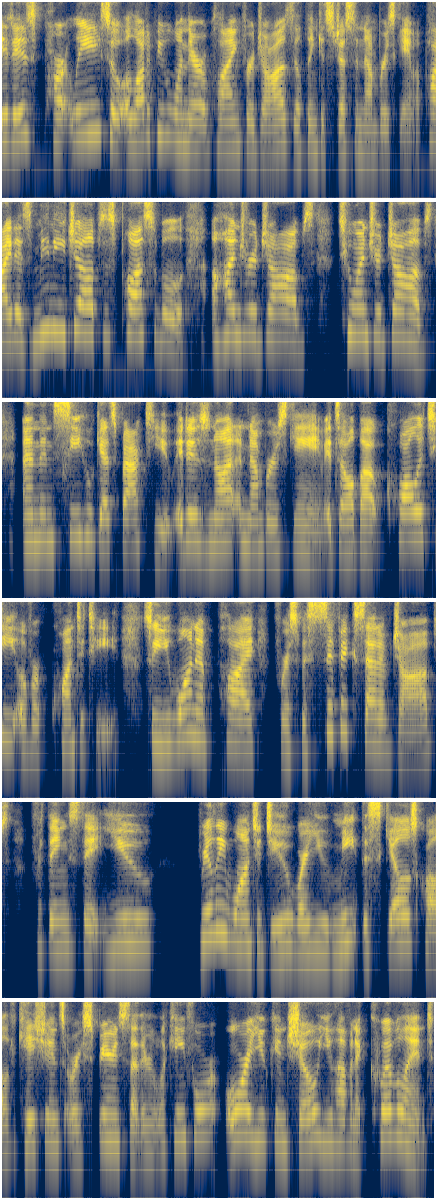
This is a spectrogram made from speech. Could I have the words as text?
It is partly so a lot of people when they're applying for jobs, they'll think it's just a numbers game. Apply to as many jobs as possible, 100 jobs, 200 jobs, and then see who gets back to you. It is not a numbers game. It's all about quality over quantity. So you want to apply for a specific set of jobs for things that you really want to do where you meet the skills, qualifications, or experience that they're looking for, or you can show you have an equivalent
